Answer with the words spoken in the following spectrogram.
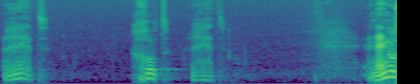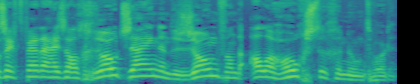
red. God red. En Engel zegt verder, hij zal groot zijn en de zoon van de Allerhoogste genoemd worden.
